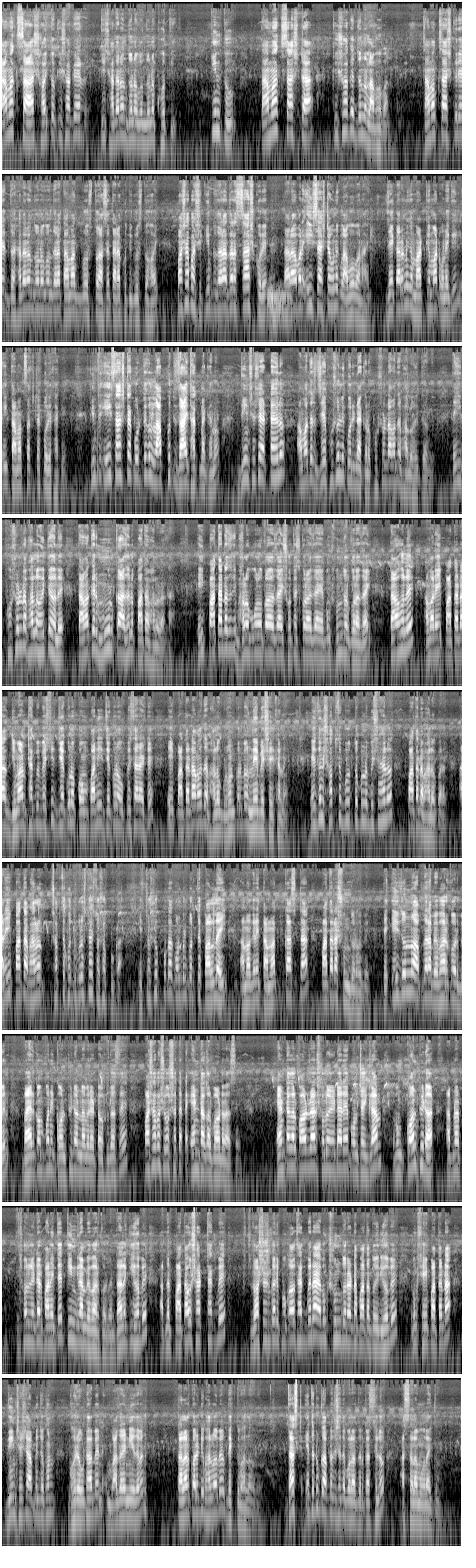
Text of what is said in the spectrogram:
তামাক চাষ হয়তো কৃষকের কি সাধারণ জনগণ জন্য ক্ষতি। কিন্তু তামাক চাষটা কৃষকের জন্য লাভবান। তামাক চাষ করে সাধারণ জনগণ যারা তামাকগ্রস্ত আছে, তারা ক্ষতিগ্রস্ত হয়। পাশাপাশি কিন্তু যারা যারা চাষ করে, তারা আবার এই চাষটা অনেক লাভবান হয়। যে কারণে মাঠকে মাঠ অনেকেই এই তামাক চাষটা করে থাকে। কিন্তু এই চাষটা করতে গেলে লাভ ক্ষতি যাই থাক না কেন দিন শেষে একটা হলো আমাদের যে ফসলই করি না কেন, ফসলটা আমাদের ভালো হইতে হবে। এই ফসলটা ভালো হইতে হলে তামাকের মূল কাজ হলো পাতা ভালো রাখা। এই পাতাটা যদি ভালো বড় করা যায়, সতেজ করা যায় এবং সুন্দর করা যায়, তাহলে আমার এই পাতাটা ডিমান্ড থাকবে বেশি। যে কোনো কোম্পানি যে কোনো অফিসার এসে এই পাতাটা আমাদের ভালো গ্রহণ করবে ও নেবে সেখানে। এই জন্য সবচেয়ে গুরুত্বপূর্ণ বিষয় হলো পাতাটা ভালো করার। আর এই পাতা ভালো, সবচেয়ে ক্ষতিগ্রস্ত হয় চোষক পোকা। এই চোষক পোকা কন্ট্রোল করতে পারলেই আমাদের এই তামাক গাছটার পাতাটা সুন্দর হবে। তাই এই জন্য আপনারা ব্যবহার করবেন। বায়ার কোম্পানির কনফিডার নামের একটা ওষুধ আছে। পাশাপাশি ওর সাথে একটা অ্যান্টাগল পাউডার আছে। অ্যান্টাগল পাউডার ষোলো লিটারে পঞ্চাশ গ্রাম এবং কনফিডার আপনার ষোলো লিটার পানিতে তিন গ্রাম ব্যবহার করবেন। তাহলে কি হবে? আপনার পাতাও ষাট থাকবে, রস শোষণকারী পোকাও থাকবে না এবং সুন্দর একটা পাতা তৈরি হবে এবং সেই পাতাটা দিন শেষে আপনি যখন ঘরে উঠাবেন, বাজারে নিয়ে যাবেন কালার কোয়ালিটি ভালো হবে দেখতে ভালো হবে। জাস্ট এতটুকু আপনাদের সাথে বলার দরকার ছিল। আসসালামু আলাইকুম।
